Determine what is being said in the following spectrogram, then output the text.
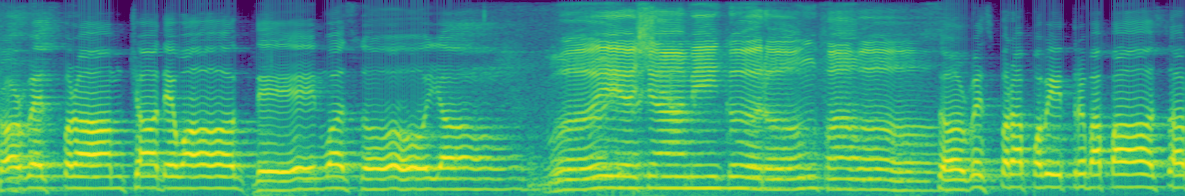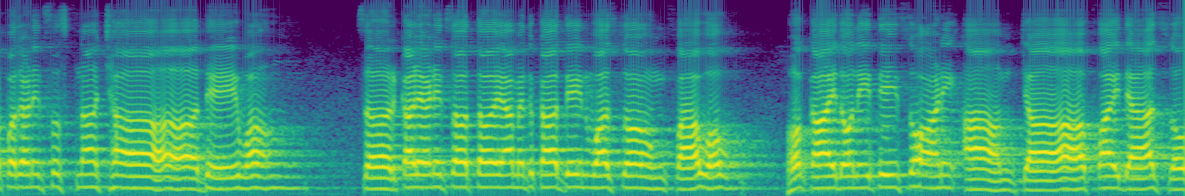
सर्वेस्पर आमच्या देवाक देन वासोया वयशामी करोंग फावो। सर्वेस फावो सर्वेस्परा पवित्र बापा सर्पद आणि सस्नाच्या देवा। सरकाळ आणि सतय आमी तुका देन वाचोंक फावो। हो कायदो नितीचो आणि आमच्या फायद्याचो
